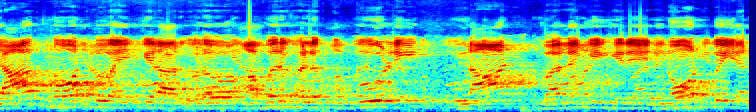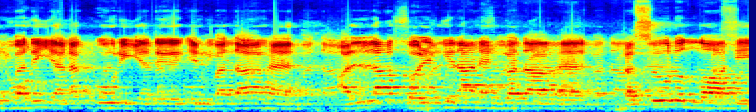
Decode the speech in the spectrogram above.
யார் நோன்பு வைக்கிறார்களோ அவர்களுக்கு கூலி நான் வழங்குகிறேன். நோன்பு என்பது எனக்குரியது என்பதாக அல்லாஹ் சொல்கிறான் என்பதாக ரசூலுல்லாஹி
